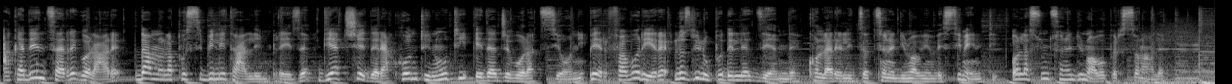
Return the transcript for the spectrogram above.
a cadenza regolare, danno la possibilità alle imprese di accedere a contenuti ed agevolazioni per favorire lo sviluppo delle aziende, con la realizzazione di nuovi investimenti o l'assunzione di nuovo personale.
